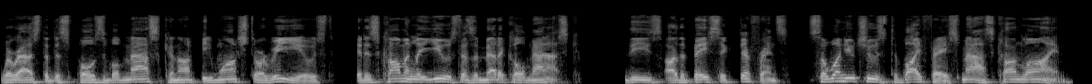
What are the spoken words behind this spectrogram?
Whereas the disposable mask cannot be washed or reused, it is commonly used as a medical mask. These are the basic difference, so when you choose to buy face mask online,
